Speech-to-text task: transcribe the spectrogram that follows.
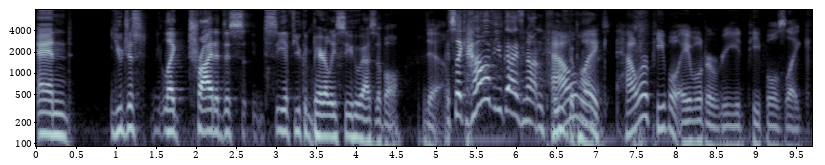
And you just like try to dis- see if you can barely see who has the ball. Yeah. It's like, how have you guys not improved how upon like this? how are people able to read people's like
